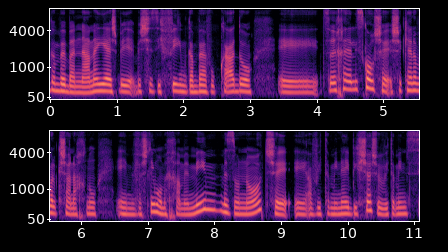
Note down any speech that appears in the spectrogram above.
גם בבננה יש, בשזיפים, גם באבוקדו. צריך לזכור ש, שכן, אבל כשאנחנו מבשלים או מחממים מזונות, שהוויטמיני B6 וויטמין C,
